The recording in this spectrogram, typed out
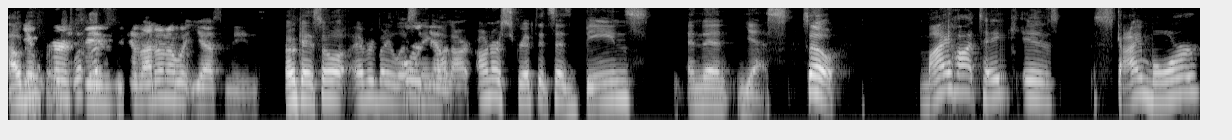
I'll go You first. first, Let- because I don't know what yes means. Okay, so everybody listening on our on our script, it says beans and then yes. So my hot take is Sky Moore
